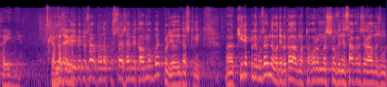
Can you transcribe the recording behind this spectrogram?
хайне тада калмак бул беле бузан да вот каларма сагыр жаралы жол.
